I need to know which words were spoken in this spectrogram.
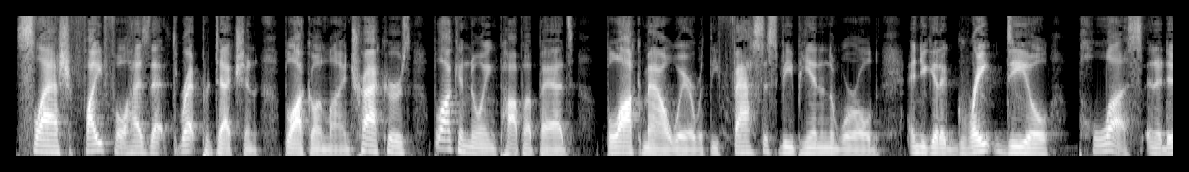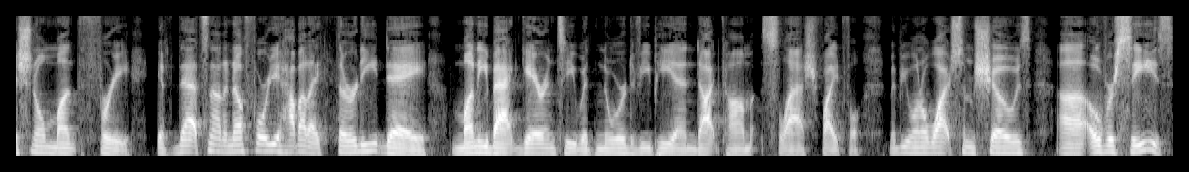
slash Fightful has that threat protection. Block online trackers, block annoying pop-up ads, block malware with the fastest VPN in the world, and you get a great deal plus an additional month free. If that's not enough for you, how about a 30-day money-back guarantee with NordVPN.com slash Fightful. Maybe you want to watch some shows uh, overseas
